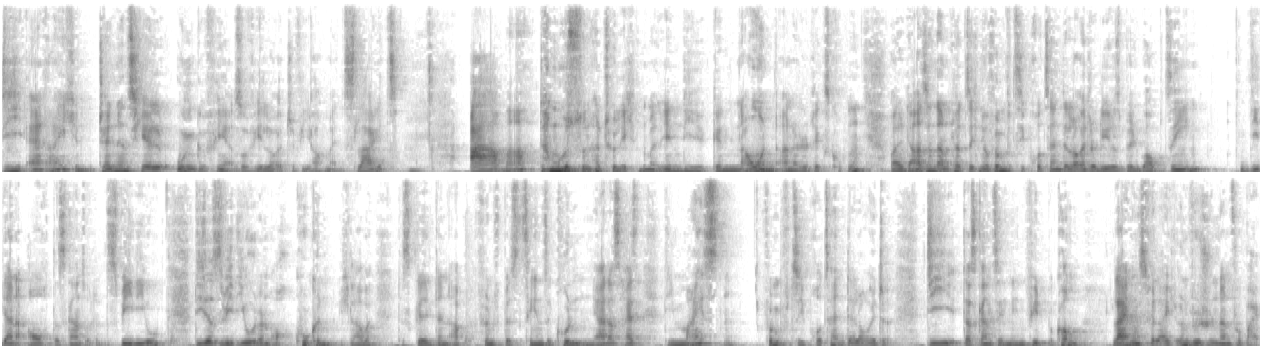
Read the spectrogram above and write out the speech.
die erreichen tendenziell ungefähr so viele Leute wie auch meine Slides. Aber da musst du natürlich mal in die genauen Analytics gucken, weil da sind dann plötzlich nur 50% der Leute, die das Bild überhaupt sehen, die dann auch das Ganze oder das Video, die das Video dann auch gucken. Ich glaube, das gilt dann ab 5 bis 10 Sekunden. Ja, das heißt, die meisten, 50% der Leute, die das Ganze in den Feed bekommen, liken es vielleicht und wischen dann vorbei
